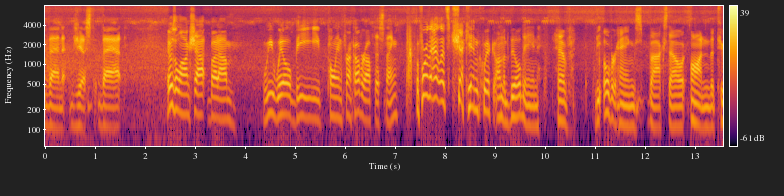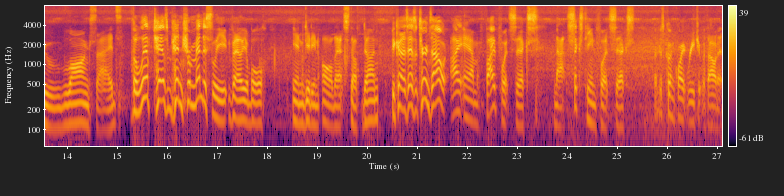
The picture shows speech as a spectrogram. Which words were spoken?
than just that. It was a long shot, but um, we will be pulling the front cover off this thing. Before that, let's check in quick on the building. Have the overhangs boxed out on the two long sides. The lift has been tremendously valuable in getting all that stuff done because as it turns out, I am five foot six, not 16 foot six. I just couldn't quite reach it without it.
